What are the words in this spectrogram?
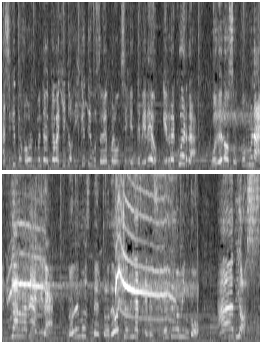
Así que por favor coméntame acá abajito y qué te gustaría para un siguiente video. Y recuerda, poderoso como la garra de águila. Nos vemos dentro de 8 días en el siguiente domingo. Adiós.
